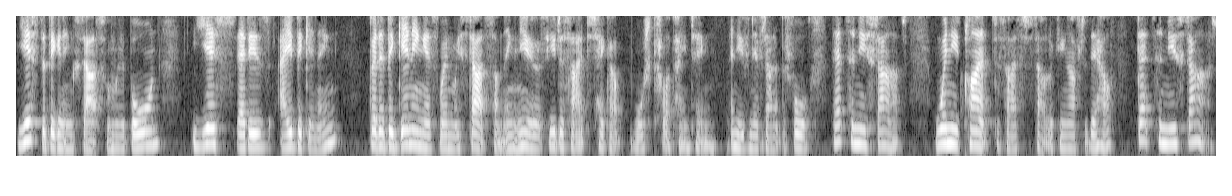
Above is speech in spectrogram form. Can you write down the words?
Yes, the beginning starts when we're born. Yes, that is a beginning, but a beginning is when we start something new. If you decide to take up watercolor painting and you've never done it before, that's a new start. When your client decides to start looking after their health, that's a new start.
